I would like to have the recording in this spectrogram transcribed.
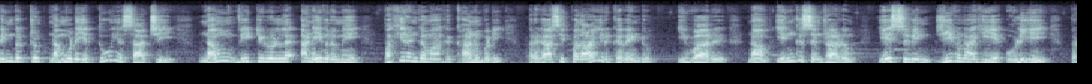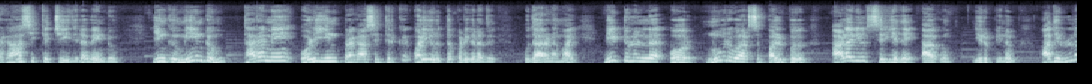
பின்பற்றும் நம்முடைய தூய சாட்சி நம் வீட்டிலுள்ள அனைவருமே பகிரங்கமாக காணும்படி பிரகாசிப்பதாய் இருக்க வேண்டும். இவ்வாறு நாம் எங்கு சென்றாலும் இயேசுவின் ஜீவனாகிய ஒளியை பிரகாசிக்கச் செய்திட வேண்டும். இங்கு மீண்டும் தரமே ஒளியின் பிரகாசத்திற்கு வலியுறுத்தப்படுகிறது. உதாரணமாய் வீட்டிலுள்ள ஓர் நூறு வாட்ஸ் பல்பு அளவில் சிறியதே ஆகும். இருப்பினும் அதில் உள்ள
